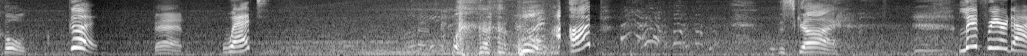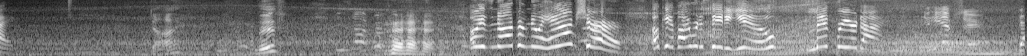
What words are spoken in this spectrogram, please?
Cold. good, Bad. wet, up, The sky. live free or die. Die. Live. Oh, he's not from New Hampshire. Okay, if I were to say to you, live free or die. New Hampshire.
